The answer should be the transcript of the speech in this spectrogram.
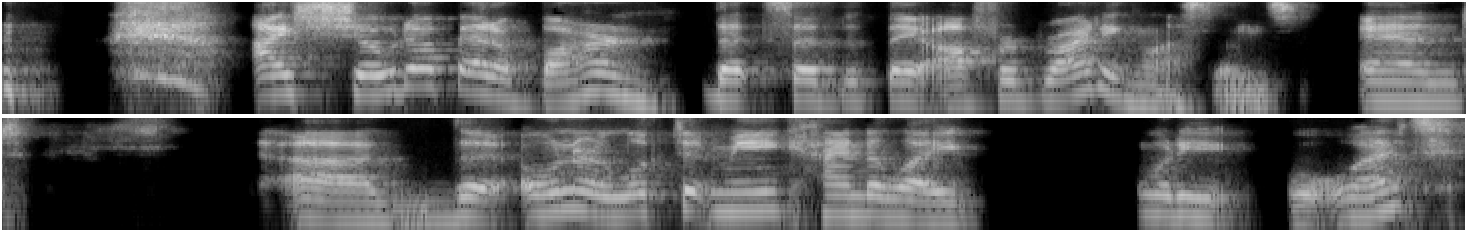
I showed up at a barn that said that they offered riding lessons. And uh, the owner looked at me kind of like, what do you, what?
